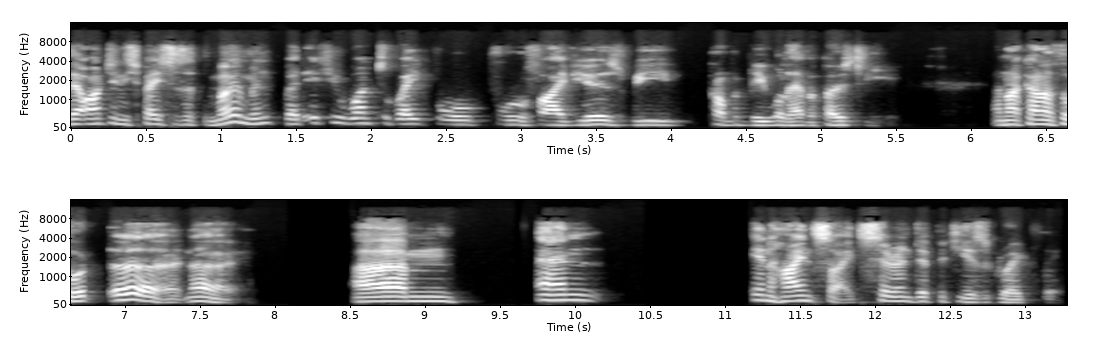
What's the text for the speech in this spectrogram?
there aren't any spaces at the moment, but if you want to wait for four or five years, we probably will have a post for you. And I kind of thought, uh, no. Um, and in hindsight, serendipity is a great thing.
